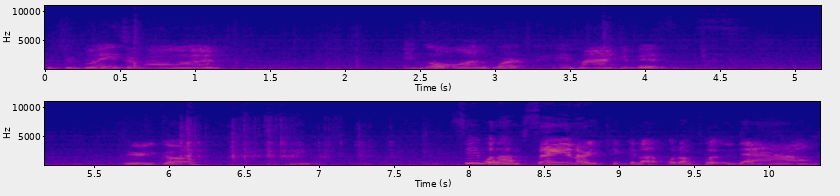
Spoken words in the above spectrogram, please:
Put your blazer on and go on to work and mind your business. There you go. See? See what I'm saying? Are you picking up what I'm putting down?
